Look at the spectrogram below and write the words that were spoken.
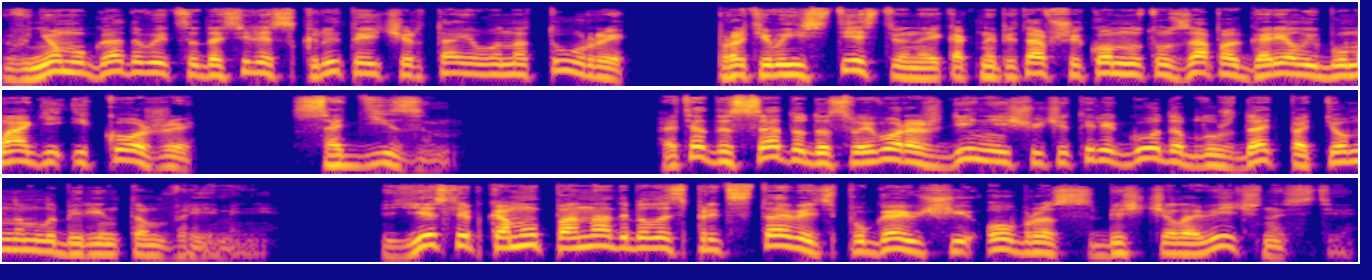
В нем угадывается доселе скрытая черта его натуры, противоестественная, как напитавший комнату запах горелой бумаги и кожи — садизм. Хотя Десаду до своего рождения еще четыре года блуждать по темным лабиринтам времени. Если б кому понадобилось представить пугающий образ бесчеловечности,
